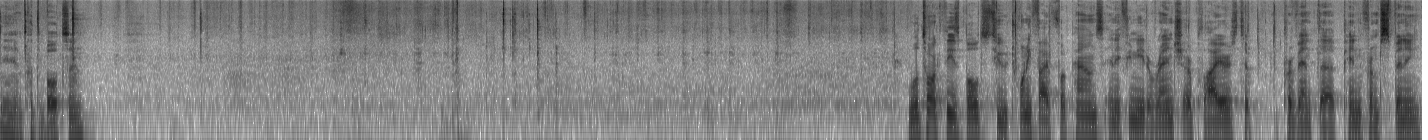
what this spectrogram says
And put the bolts in. We'll torque these bolts to 25 foot-pounds, and if you need a wrench or pliers to prevent the pin from spinning,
